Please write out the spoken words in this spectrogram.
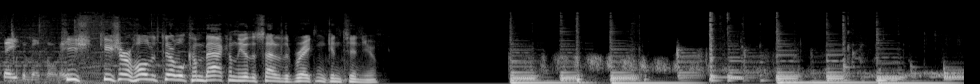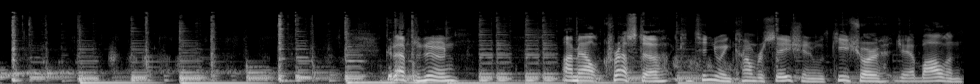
state of Italy. Kishore, hold it there. We'll come back on the other side of the break and continue. Good afternoon. I'm Al Kresta, continuing conversation with Kishore Jayabalan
